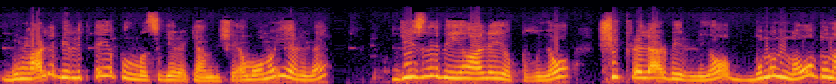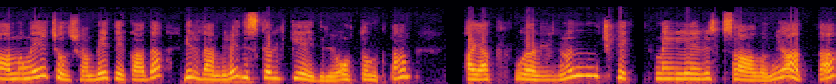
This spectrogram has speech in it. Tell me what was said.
bunlarla birlikte yapılması gereken bir şey ama onun yerine gizli bir ihale yapılıyor, şifreler veriliyor. Bunun ne olduğunu anlamaya çalışan BTK'da birdenbire diskalifiye ediliyor ortalıktan ayaklarının çekmeleri sağlanıyor. Hatta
